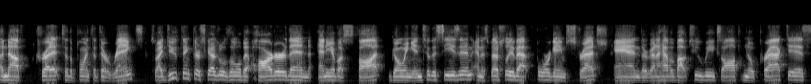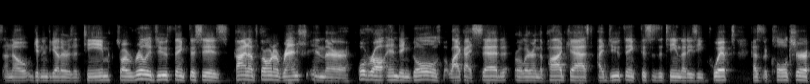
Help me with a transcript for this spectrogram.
enough credit to the point that they're ranked. So I do think their schedule is a little bit harder than any of us thought going into the season, and especially that four game stretch. And they're going to have about two weeks off, no practice, no getting together as a team. So I really do think this is kind of throwing a wrench in their overall ending goals. But like I said earlier in the podcast, I do think this is a team that is equipped, has the culture,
